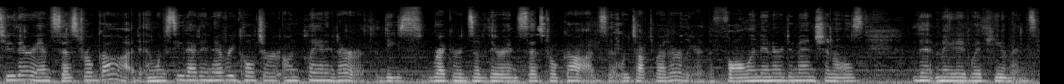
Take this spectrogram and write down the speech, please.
to their ancestral god. And we see that in every culture on planet Earth, these records of their ancestral gods that we talked about earlier, the fallen interdimensionals that mated with humans.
